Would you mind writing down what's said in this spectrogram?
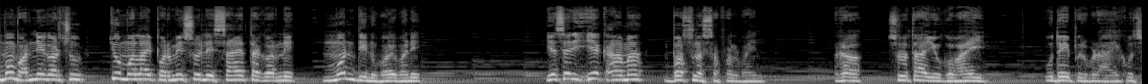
म भन्ने गर्छु त्यो मलाई परमेश्वरले सहायता गर्ने मन दिनुभयो भने यसरी एक आमा बच्न सफल भइन्। र श्रोता यो भाइ उदयपुरबाट आएको छ।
